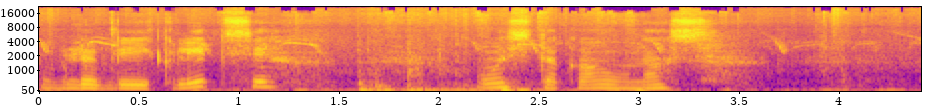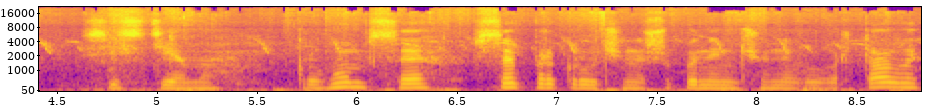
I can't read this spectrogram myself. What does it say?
В будь-якій клітці. Ось така у нас система. Кругом все, все прикручене, щоб вони нічого не вивертали,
